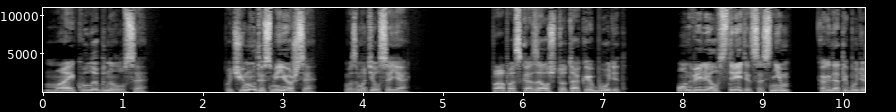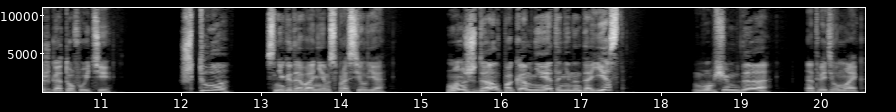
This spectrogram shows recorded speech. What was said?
Майк улыбнулся. «Почему ты смеешься?» — возмутился я. «Папа сказал, что так и будет. Он велел встретиться с ним, когда ты будешь готов уйти». «Что?» — с негодованием спросил я. «Он ждал, пока мне это не надоест?» «В общем, да», — ответил Майк.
